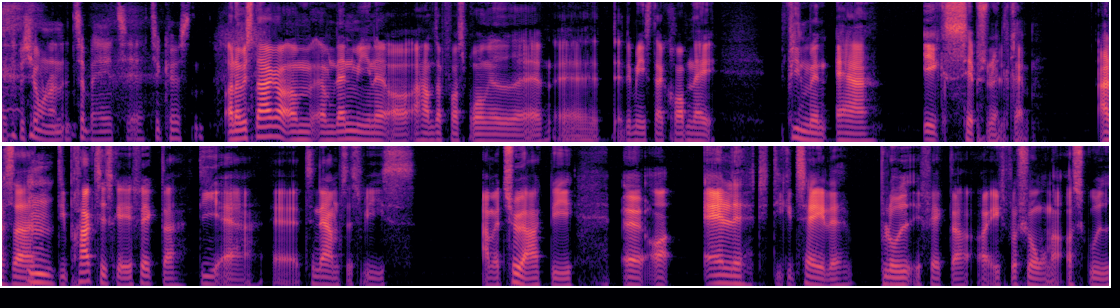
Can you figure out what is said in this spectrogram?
ekspeditionerne tilbage til, til kysten. Og når vi snakker om, om landmine og, og ham, der får sprunget øh, øh, det meste af kroppen af, filmen er exceptionelt grim. Altså, mm. de praktiske effekter, de er øh, tilnærmelsesvis amatøragtige øh, og alle de digitale blodeffekter og eksplosioner og skud.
